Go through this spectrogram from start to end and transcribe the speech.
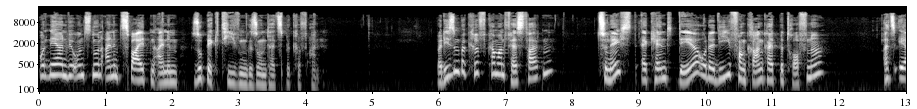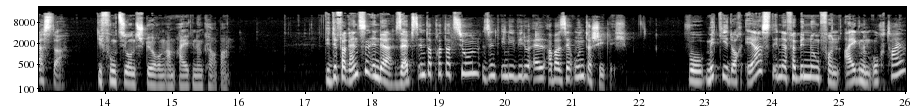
und nähern wir uns nun einem zweiten, einem subjektiven Gesundheitsbegriff an. Bei diesem Begriff kann man festhalten, zunächst erkennt der oder die von Krankheit Betroffene als erster die Funktionsstörung am eigenen Körper. Die Differenzen in der Selbstinterpretation sind individuell aber sehr unterschiedlich, womit jedoch erst in der Verbindung von eigenem Urteil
